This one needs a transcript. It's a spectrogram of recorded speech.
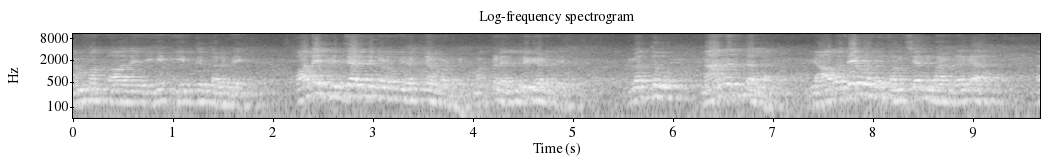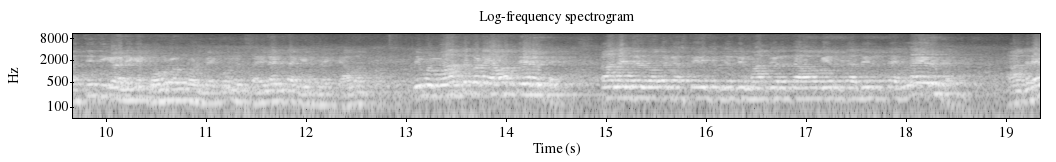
ನಮ್ಮ ಕಾಲೇಜಿಗೆ ಕೀರ್ತಿ ತರಬೇಕು. ಕಾಲೇಜ್ ವಿದ್ಯಾರ್ಥಿಗಳು ಯೋಚನೆ ಮಾಡಬೇಕು. ಮಕ್ಕಳೆಲ್ಲರಿಗೂ ಹೇಳ್ತೀನಿ ಇವತ್ತು ನಾನಂತಲ್ಲ, ಯಾವುದೇ ಒಂದು ಫಂಕ್ಷನ್ ಮಾಡಿದಾಗ ಅತಿಥಿಗಳಿಗೆ ಗೌರವ ಕೊಡಬೇಕು, ನೀವು ಸೈಲೆಂಟ್ ಆಗಿ ಇರಬೇಕು ಯಾವತ್ತು. ನಿಮ್ಮ ಕೂಡ ಯಾವತ್ತೂ ಇರುತ್ತೆ. ಕಾಲೇಜಲ್ಲಿ ಹೋದಾಗ ಸ್ನೇಹಿತರ ಜೊತೆ ಮಾತು ಇರುತ್ತೆ, ಅವಾಗ ಇರುತ್ತೆ ಅದಿರುತ್ತೆ ಎಲ್ಲ ಇರುತ್ತೆ. ಆದರೆ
